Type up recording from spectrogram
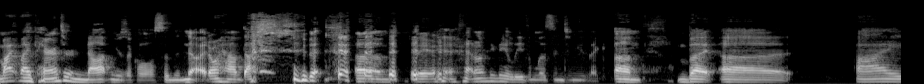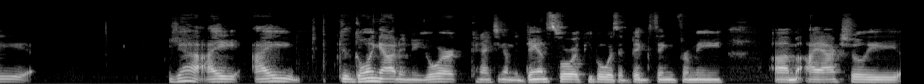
My my parents are not musical, so no, I don't have that. um, they, I don't think they even listen to music. Um, but uh, I, yeah, I I going out in New York, connecting on the dance floor with people was a big thing for me. Um, I actually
